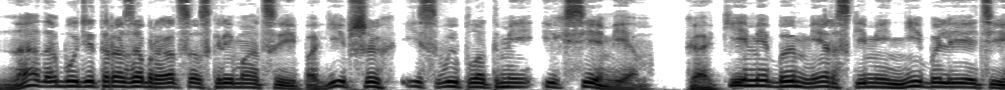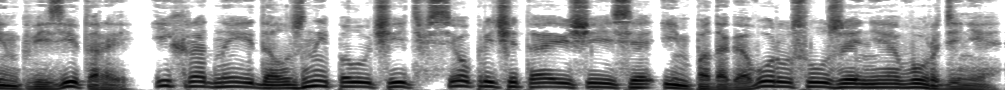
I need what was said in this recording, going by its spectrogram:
Надо будет разобраться с кремацией погибших и с выплатами их семьям. Какими бы мерзкими ни были эти инквизиторы, их родные должны получить все причитающееся им по договору служения в ордене.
